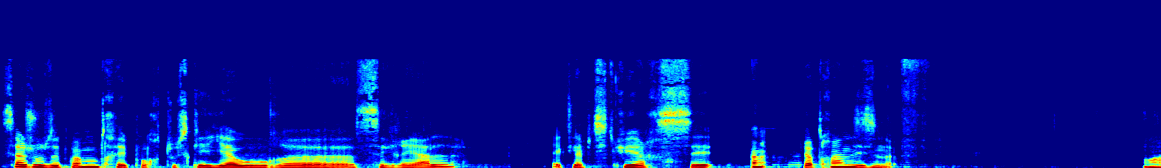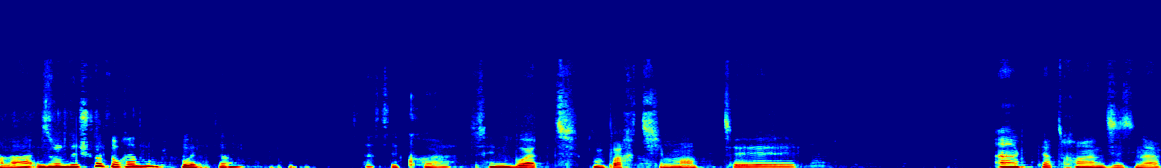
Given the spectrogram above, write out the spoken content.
Ça, je vous ai pas montré pour tout ce qui est yaourt euh, céréales. Avec la petite cuillère, c'est 1,99. Voilà, ils ont des choses vraiment chouettes. Hein. Ça, c'est quoi? C'est une boîte compartimentée. 1,99.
